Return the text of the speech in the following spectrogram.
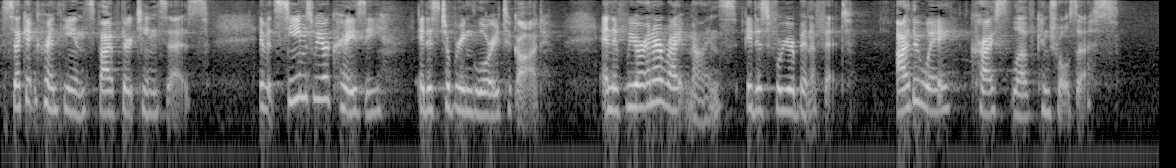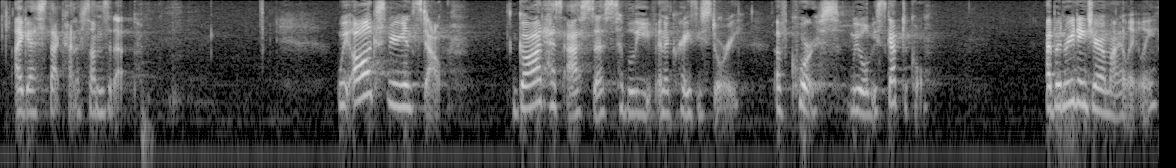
2 Corinthians 5:13 says, "If it seems we are crazy, it is to bring glory to God. And if we are in our right minds, it is for your benefit. Either way, Christ's love controls us." I guess that kind of sums it up. We all experience doubt. God has asked us to believe in a crazy story. Of course, we will be skeptical. I've been reading Jeremiah lately.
